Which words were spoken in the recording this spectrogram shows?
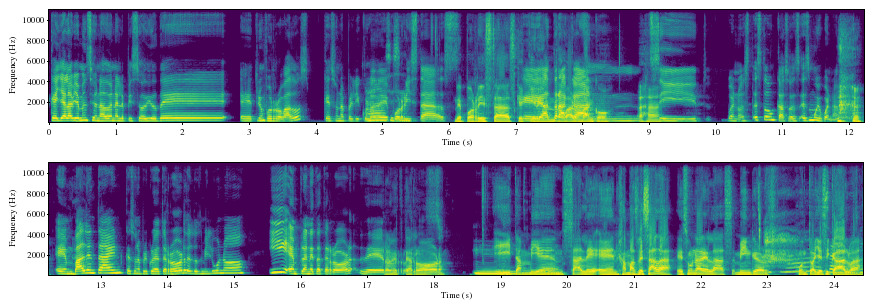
que ya la había mencionado en el episodio de eh, Triunfos Robados, que es una película Ah, de sí, sí. De porristas porristas que, quieren robar un banco. Ajá. Sí, bueno, es, es todo un caso, es, es muy buena. en Valentine, que es una película de terror del 2001, y en Planeta Terror de Robert Planet Rodríguez. Terror. Mm, Y también sale en Jamás Besada. Es una de las Mean Girls junto a Jessica Alba.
